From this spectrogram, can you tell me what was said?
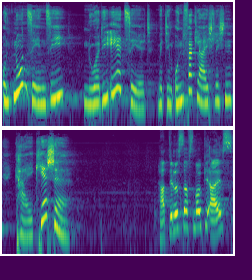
Und nun sehen Sie Nur die Ehe zählt mit dem unvergleichlichen Kai Kirsche. Habt ihr Lust auf Smoky Eyes?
